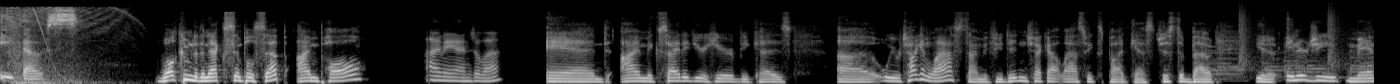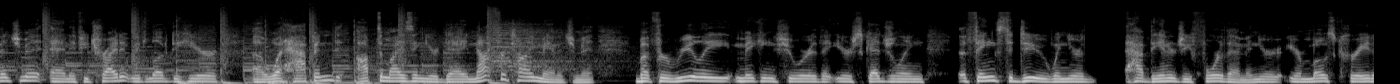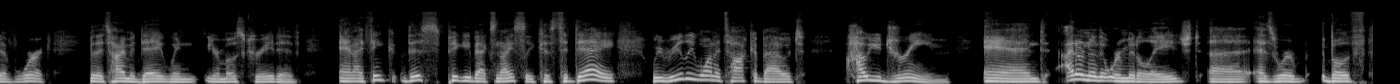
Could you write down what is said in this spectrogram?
ethos. Welcome to the next Simple Step. I'm Paul. I'm Angela. And I'm excited you're here because uh, we were talking last time, if you didn't check out last week's podcast, just about, you know, energy management. And if you tried it, we'd love to hear uh, what happened optimizing your day, not for time management, but for really making sure that you're scheduling things to do when you're have the energy for them and your your most creative work for the time of day when you're most creative. And I think this piggybacks nicely because today we really want to talk about how you dream. And i don't know that we're middle aged uh, as we're both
